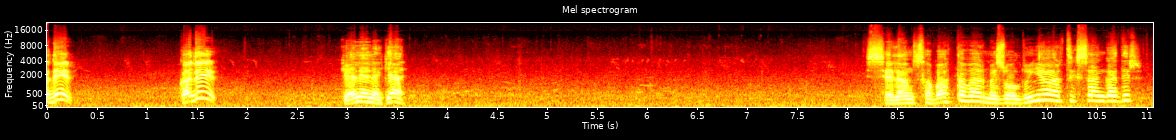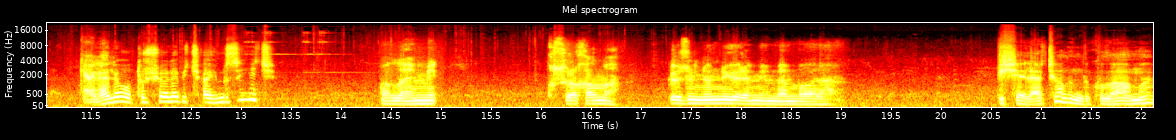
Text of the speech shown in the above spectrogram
Kadir! Kadir! Gel hele gel. Selam sabah da vermez oldun ya artık sen Kadir. Gel hele otur şöyle bir çayımızı iç. Vallahi emmi kusura kalma. Gözümün önünü göremiyorum ben bu ara. Bir şeyler çalındı kulağıma.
